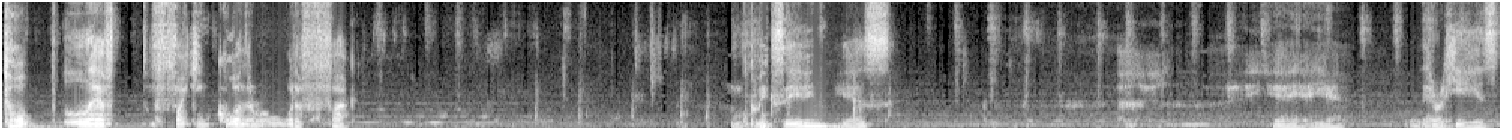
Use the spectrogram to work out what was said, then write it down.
top left fucking corner? What the fuck? Quick saving yes. Yeah yeah yeah. There he is.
